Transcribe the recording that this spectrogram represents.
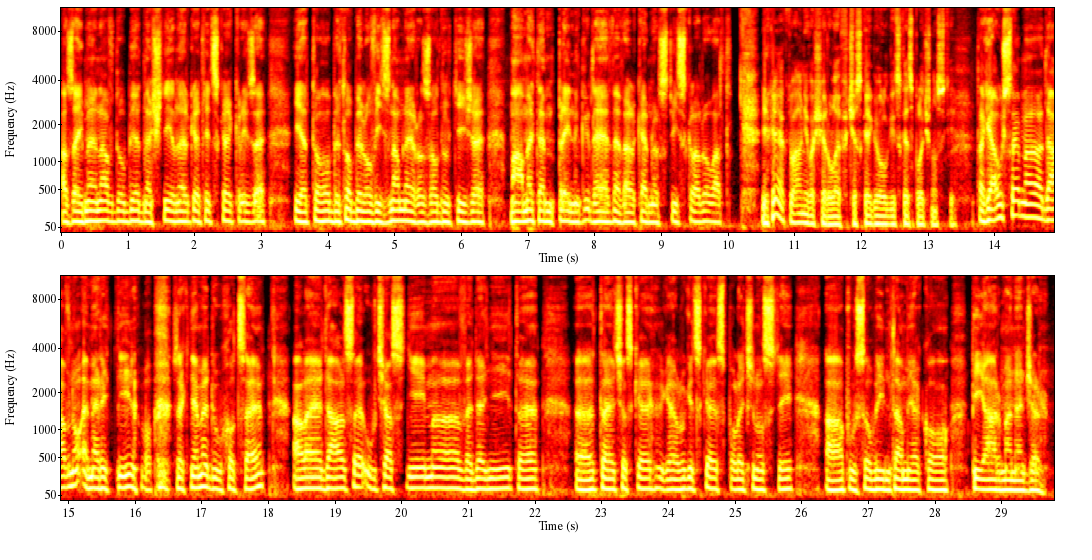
A zejména v době dnešní energetické krize je to, by to bylo významné rozhodnutí, že máme ten plyn, kde ve velké množství skladovat. Jaké je aktuálně vaše role v České geologické společnosti? Tak já už jsem eh, dávno emeritní, nebo řekněme důchodce, ale dál se účastním eh, vedení té, eh, té České geologické společnosti a působím tam jako PR manager.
